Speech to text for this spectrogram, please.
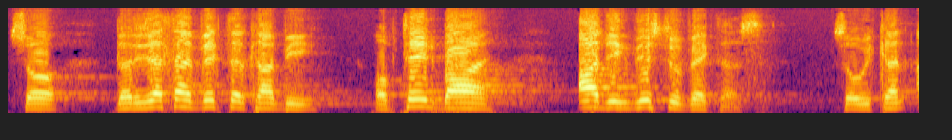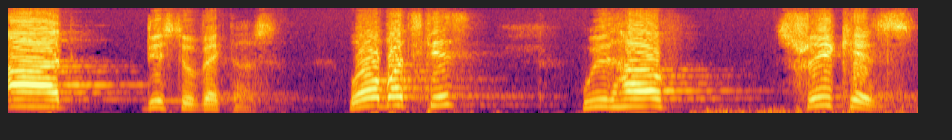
So the resultant vector can be obtained by adding these two vectors. So we can add these two vectors. Well, about this case? We will have three cases.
